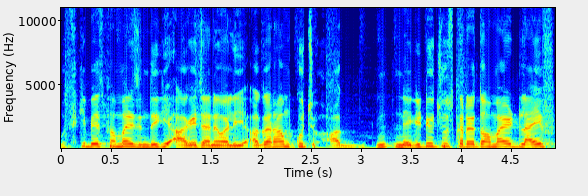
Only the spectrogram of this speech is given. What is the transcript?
उसकी बेस पर हमारी ज़िंदगी आगे जाने वाली है। अगर हम कुछ नेगेटिव चूज़ कर रहे हैं तो हमारी लाइफ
